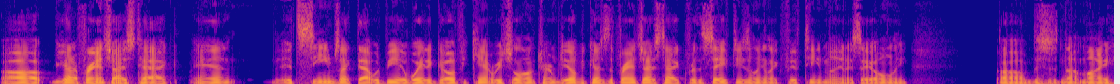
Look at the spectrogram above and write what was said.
Uh, you got a franchise tag, and it seems like that would be a way to go if you can't reach a long term deal because the franchise tag for the safety is only like 15 million. I say only. Um, this is not my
